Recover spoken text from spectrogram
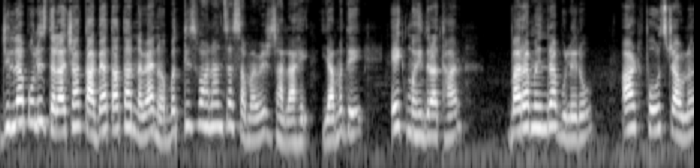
जिल्हा पोलीस दलाच्या ताब्यात आता नव्यानं बत्तीस वाहनांचा समावेश झाला आहे. यामध्ये एक महिंद्रा थार बारा महिंद्रा बुलेरो आठ फोर्स ट्रॅव्हलर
